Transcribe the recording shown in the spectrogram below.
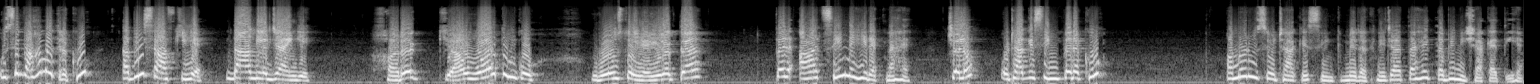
उसे वहाँ मत रखो। अभी साफ़ की है। दाग लग जाएँगे। अरे, क्या हुआ है तुमको? रोज तो यही रखता है। पर आज से नहीं रखना है। चलो, उठा के सिंक पे रखो। अमर उसे उठा के सिंक में रखने जाता है, तभी निशा कहती है,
